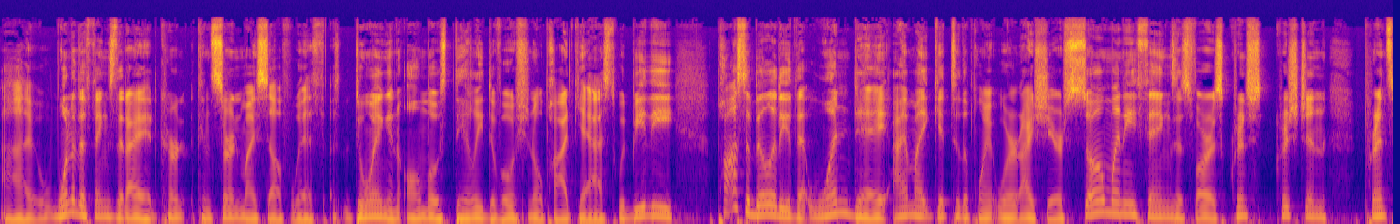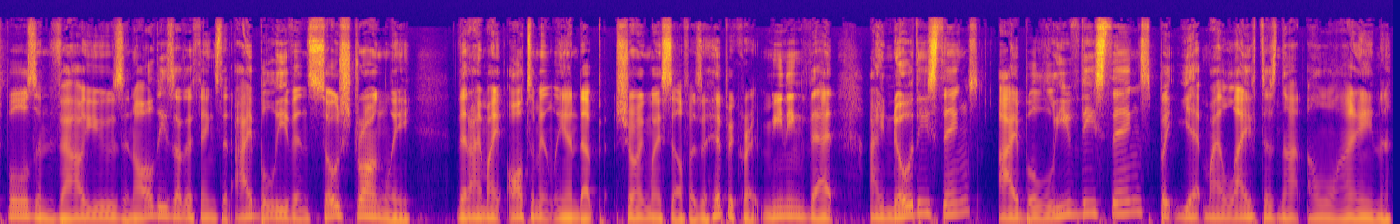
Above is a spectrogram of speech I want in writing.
Uh, one of the things that I had concerned myself with doing an almost daily devotional podcast would be the possibility that one day I might get to the point where I share so many things as far as Christian principles and values and all these other things that I believe in so strongly that I might ultimately end up showing myself as a hypocrite, meaning that I know these things, I believe these things, but yet my life does not align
